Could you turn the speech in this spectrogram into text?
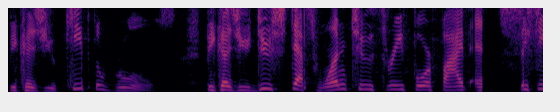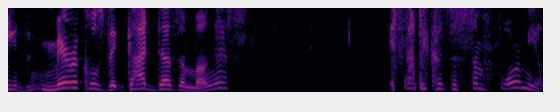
because you keep the rules, because you do steps one, two, three, four, five, and six? You see, the miracles that God does among us, it's not because of some formula.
